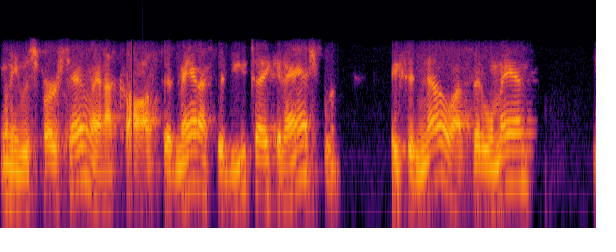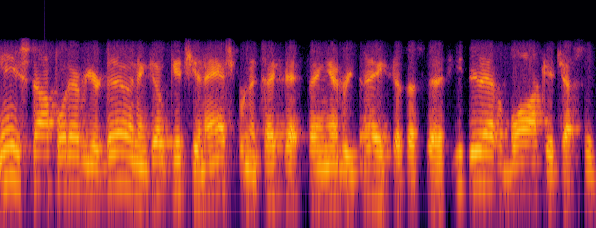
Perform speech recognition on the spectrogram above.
when he was first having that. I called. I said, "Man," I said, "Do you take an aspirin?" He said, "No." I said, "Well, man." you need to stop whatever you're doing and go get you an aspirin and take that thing every day. Because I said, if you do have a blockage, I said,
